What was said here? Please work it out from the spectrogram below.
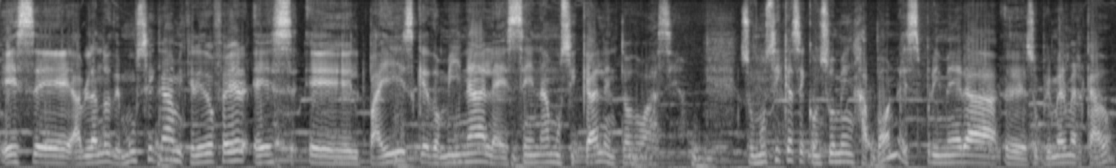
es, eh, hablando de música, mi querido Fer, es eh, el país que domina la escena musical en todo Asia. Su música se consume en Japón, es primera, eh, su primer mercado,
